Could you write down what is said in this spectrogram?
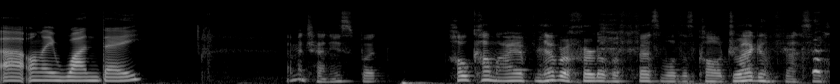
uh, only one day. I'm a Chinese, but how come I have never heard of a festival that's called Dragon Festival?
